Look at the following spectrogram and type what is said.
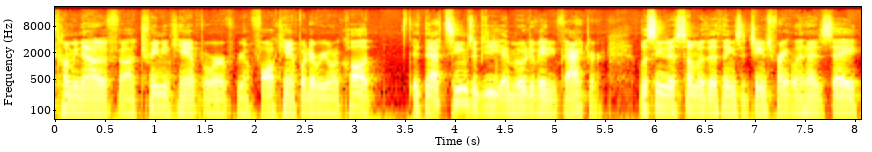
coming out of uh, training camp or you know, fall camp, whatever you want to call it, that seems to be a motivating factor. Listening to some of the things that James Franklin had to say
